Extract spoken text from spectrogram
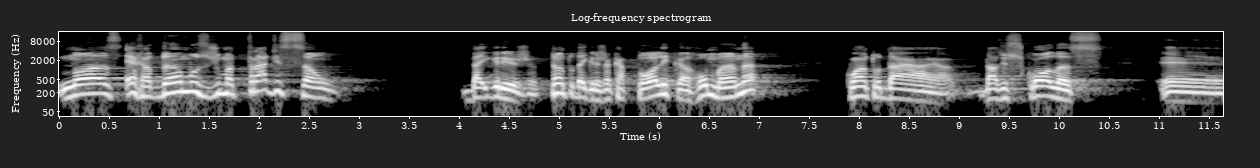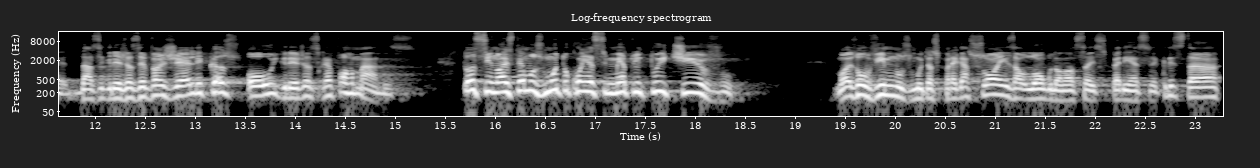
nós herdamos de uma tradição da igreja, tanto da igreja católica romana, quanto da, das escolas é, das igrejas evangélicas ou igrejas reformadas. Então, assim, nós temos muito conhecimento intuitivo. Nós ouvimos muitas pregações ao longo da nossa experiência cristã,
